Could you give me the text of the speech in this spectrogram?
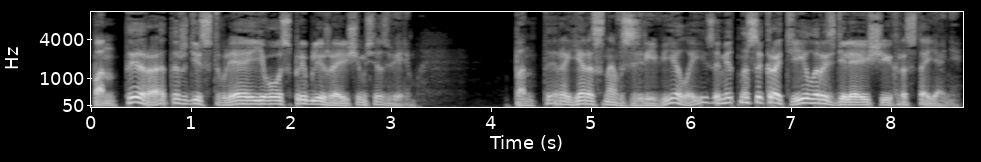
«пантера», отождествляя его с приближающимся зверем. Пантера яростно взревела и заметно сократила разделяющие их расстояние.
